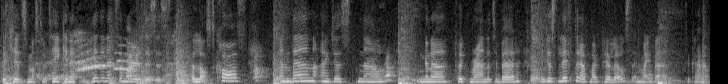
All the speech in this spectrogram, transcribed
the kids must have taken it and hidden it somewhere. This is a lost cause. And then I just now, I'm gonna put Myranda to bed. I just lifted up my pillows in my bed to kind of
